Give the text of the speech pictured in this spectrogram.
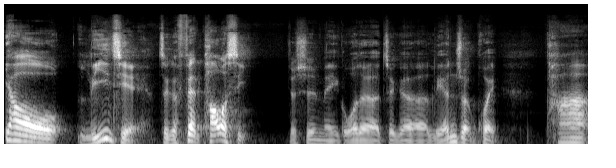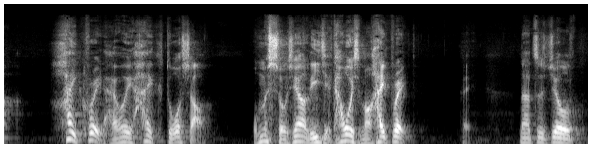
要理解这个 Fed policy，就是美国的这个联准会，它 hike rate 还会 hike 多少？我们首先要理解它为什么要 hike rate。哎，那这就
